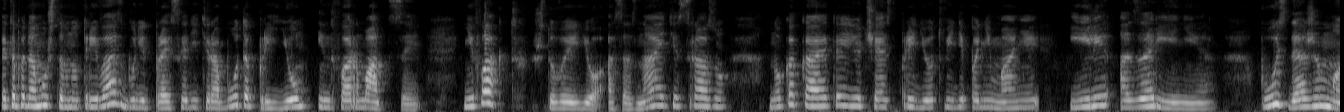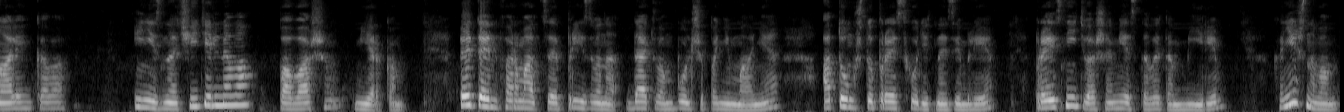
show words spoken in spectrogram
Это потому, что внутри вас будет происходить работа прием информации. Не факт, что вы ее осознаете сразу, но какая-то ее часть придет в виде понимания или озарения, пусть даже маленького и незначительного по вашим меркам. Эта информация призвана дать вам больше понимания о том, что происходит на Земле, прояснить ваше место в этом мире. Конечно, вам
